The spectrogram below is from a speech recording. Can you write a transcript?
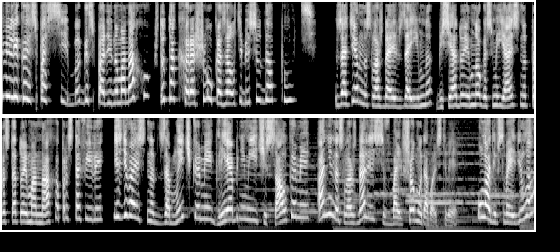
«Великое спасибо господину монаху, что так хорошо указал тебе сюда путь». Затем, наслаждаясь взаимно, беседуя и много смеясь над простотой монаха простофили, издеваясь над замычками, гребнями и чесалками, они наслаждались в большом удовольствии. Уладив свои дела,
